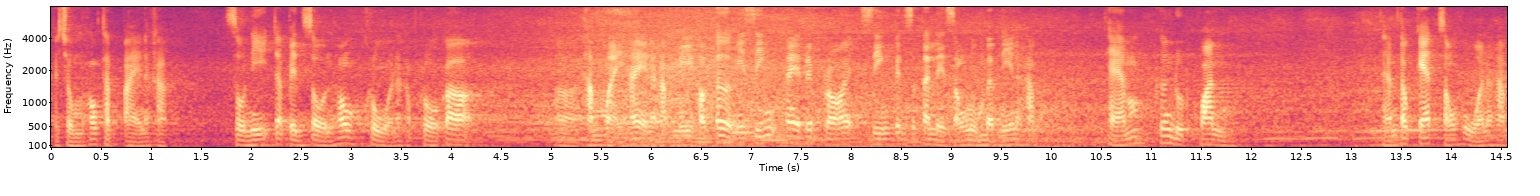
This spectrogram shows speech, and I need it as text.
ไปชมห้องถัดไปนะครับโซนนี้จะเป็นโซนห้องครัวนะครับครัวก็เอ่อทำใหม่ให้นะครับ มีเคาน์เตอร์มี sink ให้เรียบร้อย sink เป็นสแตนเลสสองหลุมแบบนี้นะครับ แถมเครื่องดูดควัน แถมเตาแก๊สสองหัวนะครับ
